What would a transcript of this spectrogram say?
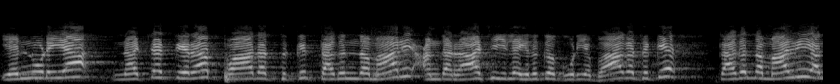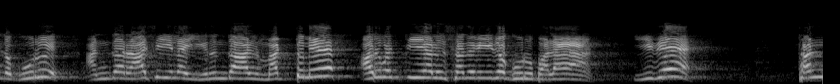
என்னுடைய நட்சத்திர பாதத்துக்கு தகுந்த மாதிரி அந்த ராசியில இருக்கக்கூடிய பாகத்துக்கு தகுந்த மாதிரி அந்த குரு அந்த ராசியில இருந்தால் மட்டுமே அறுபத்தி ஏழு சதவீத குரு பலன். இதே தன்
